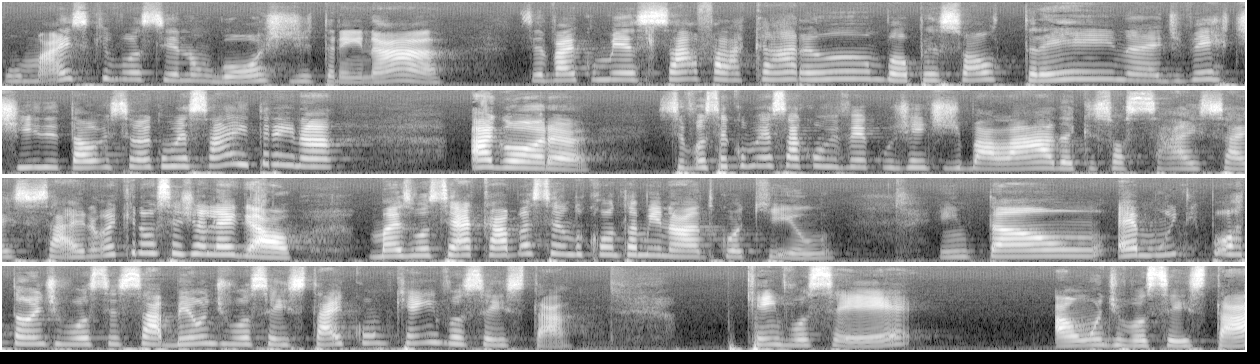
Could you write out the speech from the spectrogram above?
por mais que você não goste de treinar, você vai começar a falar: caramba, o pessoal treina, é divertido e tal, e você vai começar a ir treinar. Agora, se você começar a conviver com gente de balada que só sai, sai, sai, não é que não seja legal, mas você acaba sendo contaminado com aquilo. Então, é muito importante você saber onde você está e com quem você está. Quem você é, aonde você está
